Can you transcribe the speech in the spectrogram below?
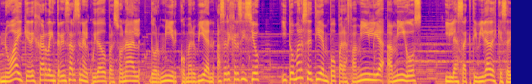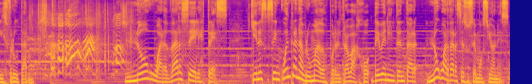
no hay que dejar de interesarse en el cuidado personal, dormir, comer bien, hacer ejercicio y tomarse tiempo para familia, amigos y las actividades que se disfrutan. No guardarse el estrés. Quienes se encuentran abrumados por el trabajo deben intentar no guardarse sus emociones.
